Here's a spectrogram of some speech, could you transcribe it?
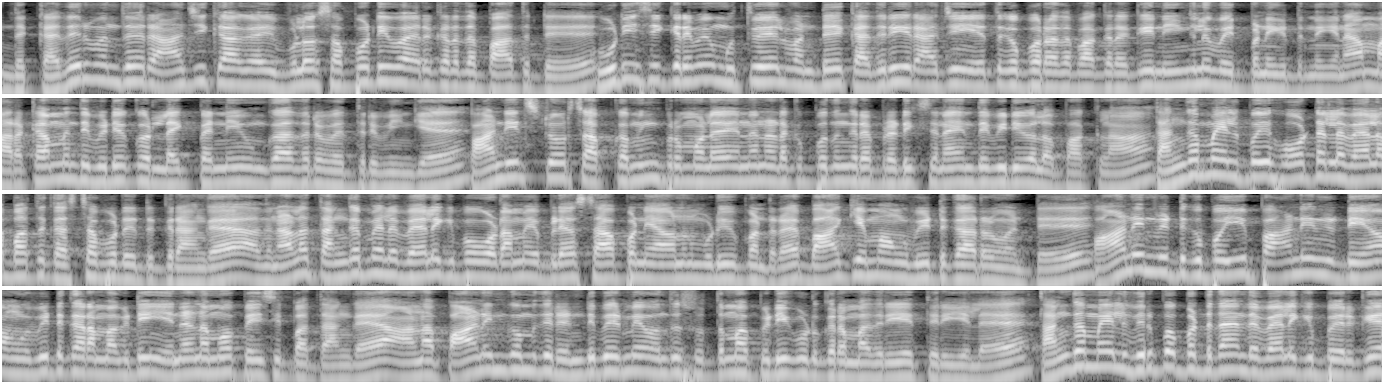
இந்த கதிர் வந்து ராஜிக்காக இவ்வளவு சப்போர்ட்டிவா இருக்கிறத பார்த்துட்டு கூடிய சீக்கிரமே முத்துவேல் வந்துட்டு கதிரி ராஜி ஏத்துக்க போறத பாக்குறதுக்கு நீங்களும் வெயிட் பண்ணிக்கிட்டு இருந்தீங்கன்னா மறக்காம இந்த வீடியோக்கு ஒரு லைக் பண்ணி உங்க ஆதரவு தருவீங்க பாண்டியன் ஸ்டோர்ஸ் அப்கமிங் ப்ரோமோல என்ன நடக்க போதுங்கிற ப்ரெடிக்ஷனா இந்த வீடியோல பார்க்கலாம். தங்கமேல் போய் ஹோட்டல்ல வேலை பார்த்து கஷ்டப்பட்டு இருக்காங்க. அதனால தங்கமேல வேலைக்கு போக விடாம எப்படியா ஸ்டாப் பண்ணி ஆகணும்னு முடிவு பண்ற பாக்கியமா அவங்க வீட்டுக்காரர் வந்துட்டு பாண்டியன் வீட்டுக்கு போய் பாண்டியன் கிட்டையும் அவங்க வீட்டுக்காரம்மாகிட்டையும் என்னென்னமோ பேசி பார்த்தாங்க. ஆனா பாண்டியன் வந்து ரெண்டு பேருமே வந்து சுத்தமா பிடி கொடுக்குற மாதிரியே தெரியல. தங்கமேல் விருப்பப்பட்டு தான் இந்த வேலைக்கு போயிருக்கு.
